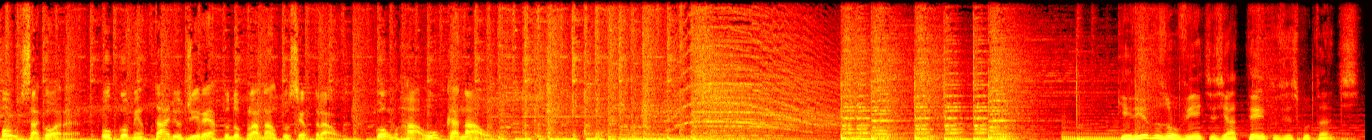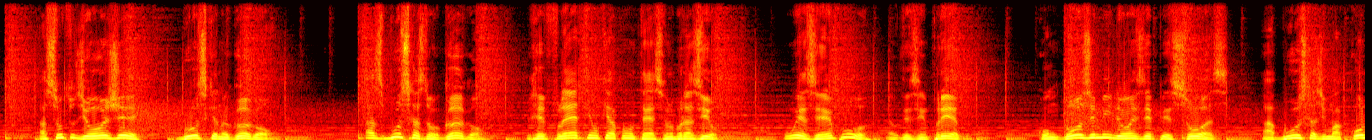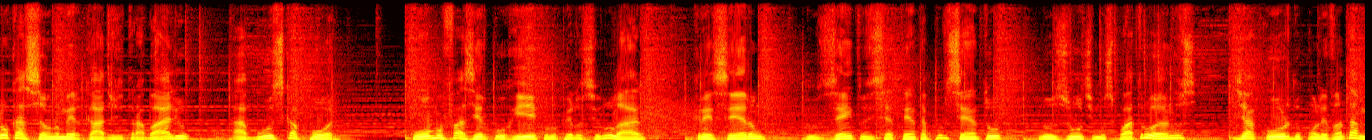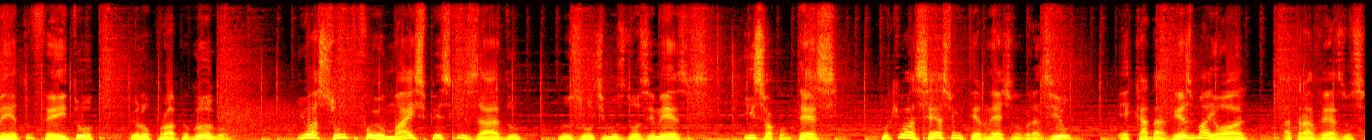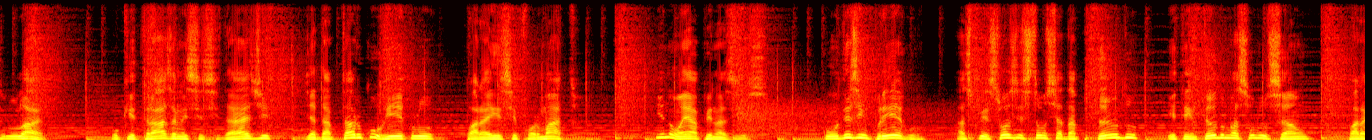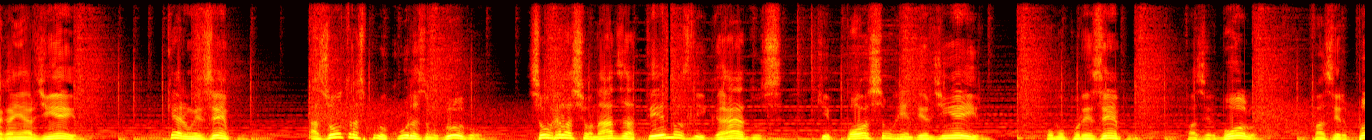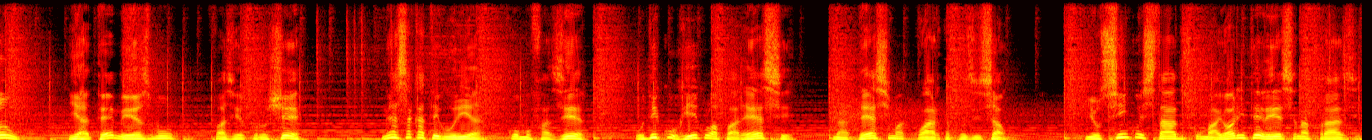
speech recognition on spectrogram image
Ouça agora o comentário direto do Planalto Central, com Raul Canal. Queridos ouvintes e atentos escutantes, assunto de hoje: busca no Google. As buscas no Google refletem o que acontece no Brasil. Um exemplo é o desemprego. Com 12 milhões de pessoas à busca de uma colocação no mercado de trabalho, a busca por como fazer currículo pelo celular cresceram 270% nos últimos quatro anos, de acordo com o levantamento feito pelo próprio Google. E o assunto foi o mais pesquisado nos últimos 12 meses. Isso acontece porque o acesso à internet no Brasil é cada vez maior através do celular, o que traz a necessidade de adaptar o currículo para esse formato. E não é apenas isso. Com o desemprego, as pessoas estão se adaptando e tentando uma solução para ganhar dinheiro. Quer um exemplo? As outras procuras no Google são relacionadas a temas ligados que possam render dinheiro, como por exemplo, fazer bolo, fazer pão e até mesmo fazer crochê. Nessa categoria Como Fazer, o de currículo aparece na 14ª posição. E os cinco estados com maior interesse na frase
